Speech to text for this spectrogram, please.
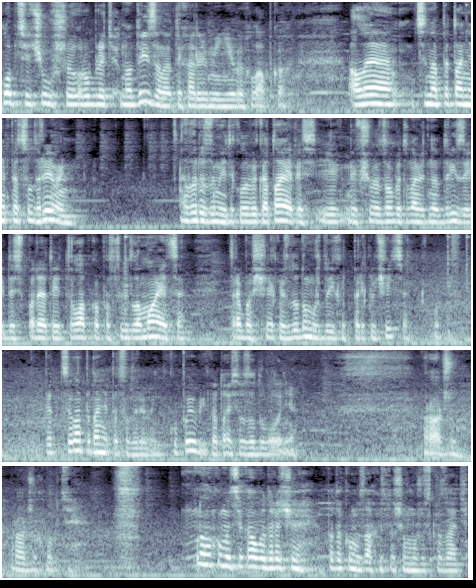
хлопці чув, що роблять надрізи на тих алюмінієвих лапках, але ціна питання 500 гривень. А ви розумієте, коли ви катаєтесь, і якщо ви зробите навіть надрізи і десь впадете, і лапка просто відламається, треба ще якось додому ж доїхати, переключитися. От. Ціна питання 500 гривень. Купив і катайся в задоволення. Раджу, раджу, хлопці. Ну, а кому цікаво, до речі, по такому захисту, що можу сказати.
